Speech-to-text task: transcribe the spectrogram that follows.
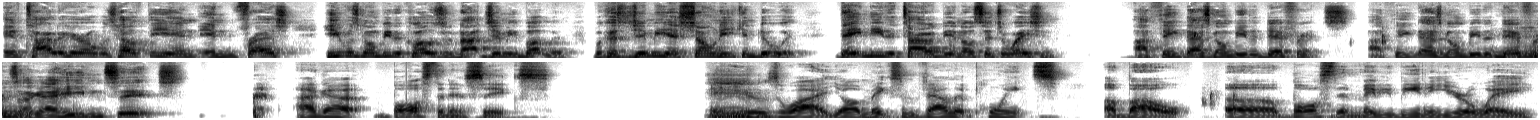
if Tyler Herro was healthy and, and fresh, he was going to be the closer, not Jimmy Butler, because Jimmy has shown he can do it. They needed Tyler to be in those situations. I think that's going to be the difference. I think that's going to be the difference. I got Heat in six. I got Boston in six. And Mm. here's why. Y'all make some valid points about uh Boston maybe being a year away.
